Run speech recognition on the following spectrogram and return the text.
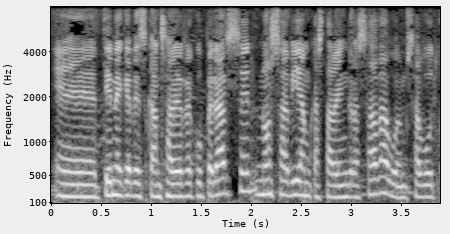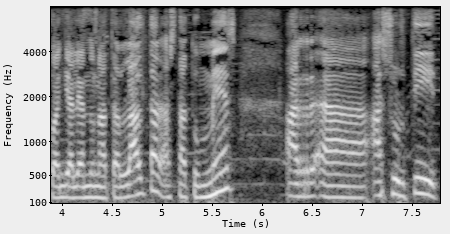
eh, tiene que descansar i recuperar-se. No sabíem que estava ingressada, ho hem sabut quan ja li han donat l'alta, ha estat un mes, ha, ha, ha sortit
